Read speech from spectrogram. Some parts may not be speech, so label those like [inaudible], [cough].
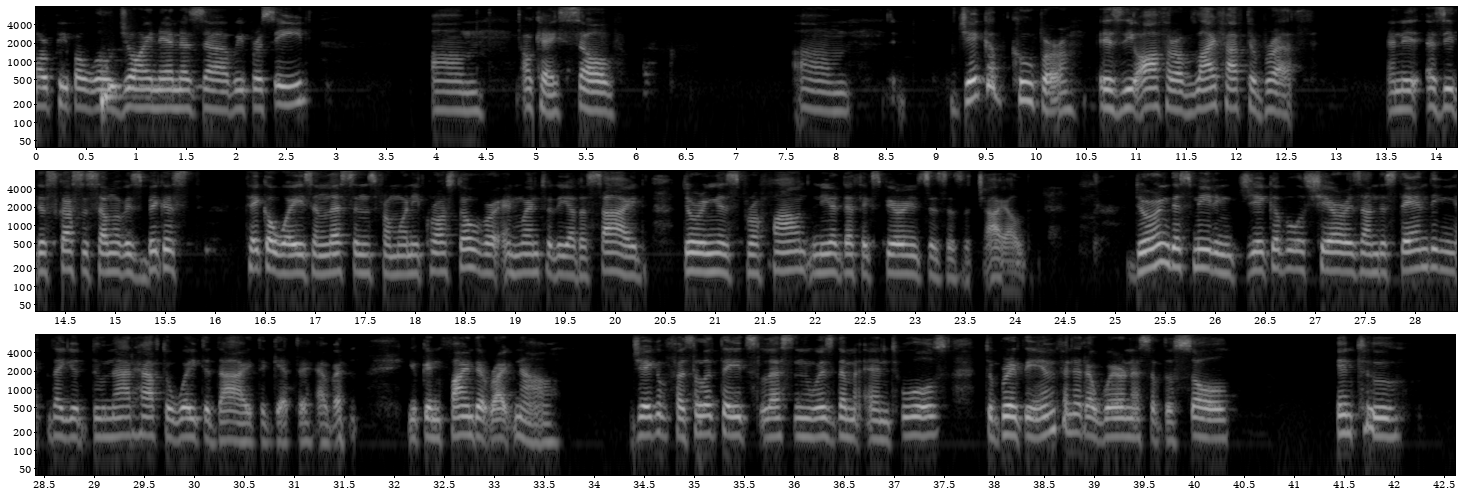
more people will join in as uh, we proceed. Um, okay, so um, Jacob Cooper is the author of Life After Breath. And it, as he discusses some of his biggest takeaways and lessons from when he crossed over and went to the other side during his profound near death experiences as a child. During this meeting, Jacob will share his understanding that you do not have to wait to die to get to heaven. [laughs] You can find it right now. Jacob facilitates lesson wisdom and tools to bring the infinite awareness of the soul into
